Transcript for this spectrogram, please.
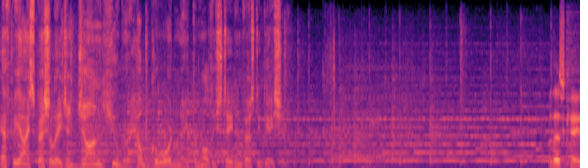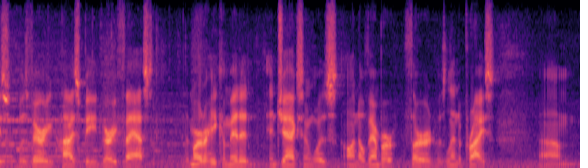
FBI Special Agent John Huber helped coordinate the multi-state investigation. This case was very high speed, very fast. The murder he committed in Jackson was on November 3rd, it was Linda Price. Um,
